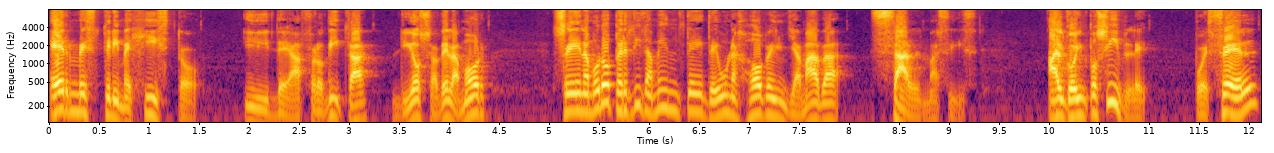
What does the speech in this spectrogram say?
Hermes Trimegisto y de Afrodita, diosa del amor, se enamoró perdidamente de una joven llamada Sálmasis. Algo imposible, pues él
